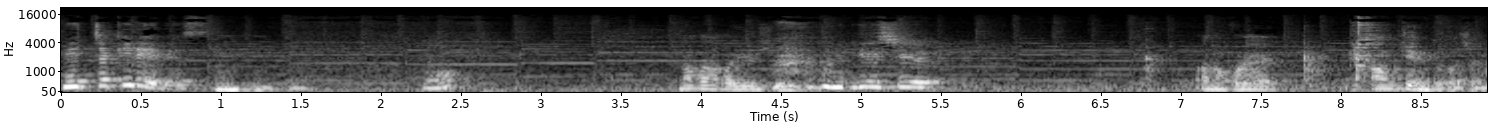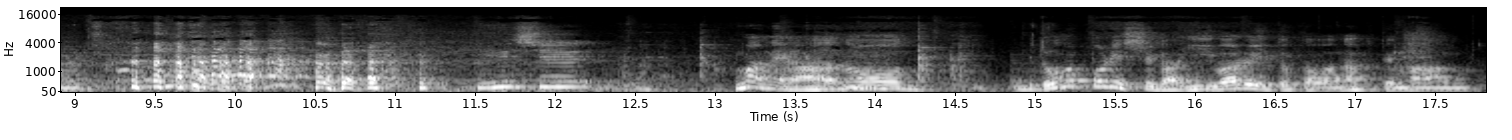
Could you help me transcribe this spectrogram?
めっちゃ綺麗です。うんうんおうん。なかなか優秀 優秀。あのこれ案件とかじゃないですか。優秀。まあねあの、どのポリッシュがいい悪いとかはなくてまあ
